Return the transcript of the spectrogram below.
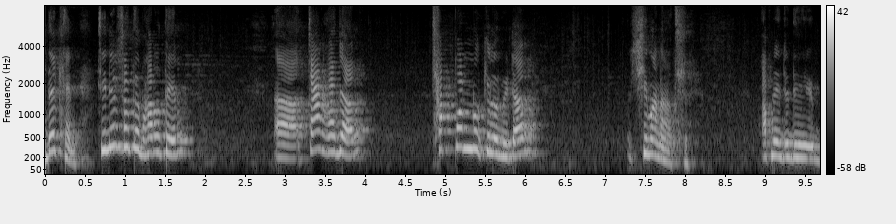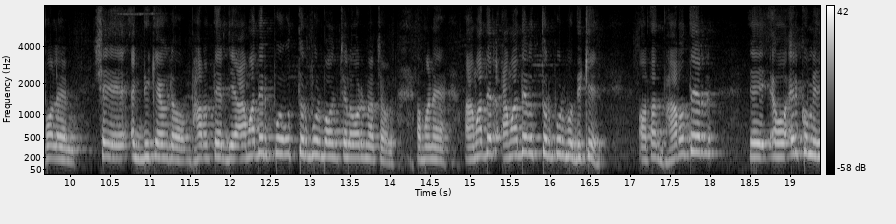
দেখেন, চীনের সাথে ভারতের চার হাজার ছাপ্পান্ন কিলোমিটার সীমানা আছে। আপনি যদি বলেন, সে একদিকে হলো ভারতের যে আমাদের উত্তর পূর্ব অঞ্চল অরুণাচল মানে আমাদের আমাদের উত্তর পূর্ব দিকে, অর্থাৎ ভারতের এই এরকমই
